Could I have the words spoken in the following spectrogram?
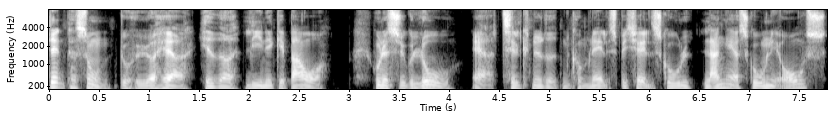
Den person, du hører her, hedder Line Gebauer. Hun er psykolog, er tilknyttet den kommunale specialskole Langærskolen i Aarhus,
